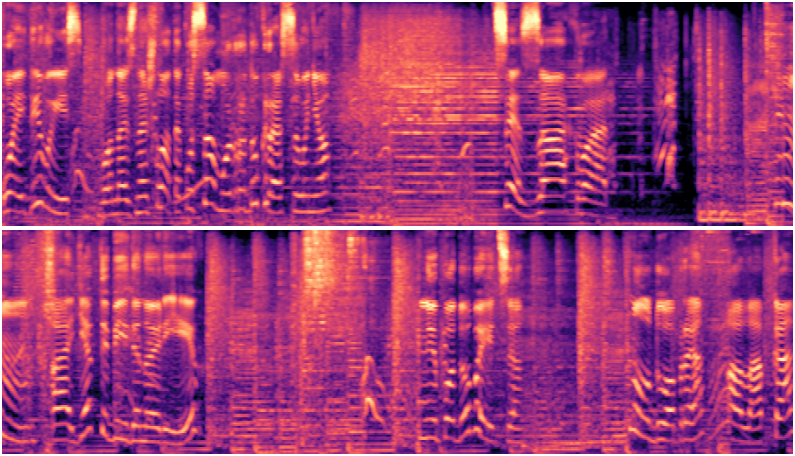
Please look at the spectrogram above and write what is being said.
Ой, дивись, вона знайшла таку саму руду красуню. Це захват. Хм, а як тобі єдиноріг? Не подобається? Ну, добре, а лапка?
